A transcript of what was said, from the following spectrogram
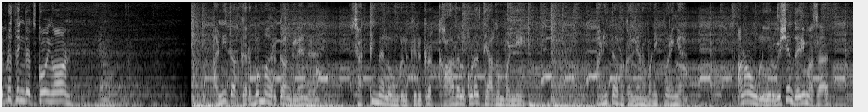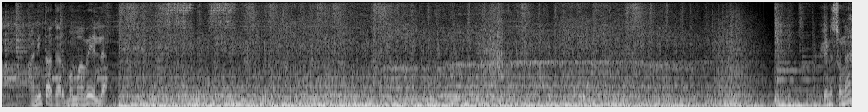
everything that's going on Anitha கர்ப்பமா இருக்காங்களேன்னு சக்தி மேல உங்களுக்கு இருக்கிற காதலை கூட தியாகம் பண்ணி அனிதாவை கல்யாணம் பண்ணிக்க போறீங்க. ஆனா உங்களுக்கு ஒரு விஷயம் தெரியுமா சார்? அனிதா கர்ப்பமாவே இல்லை. என்ன சொன்ன?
